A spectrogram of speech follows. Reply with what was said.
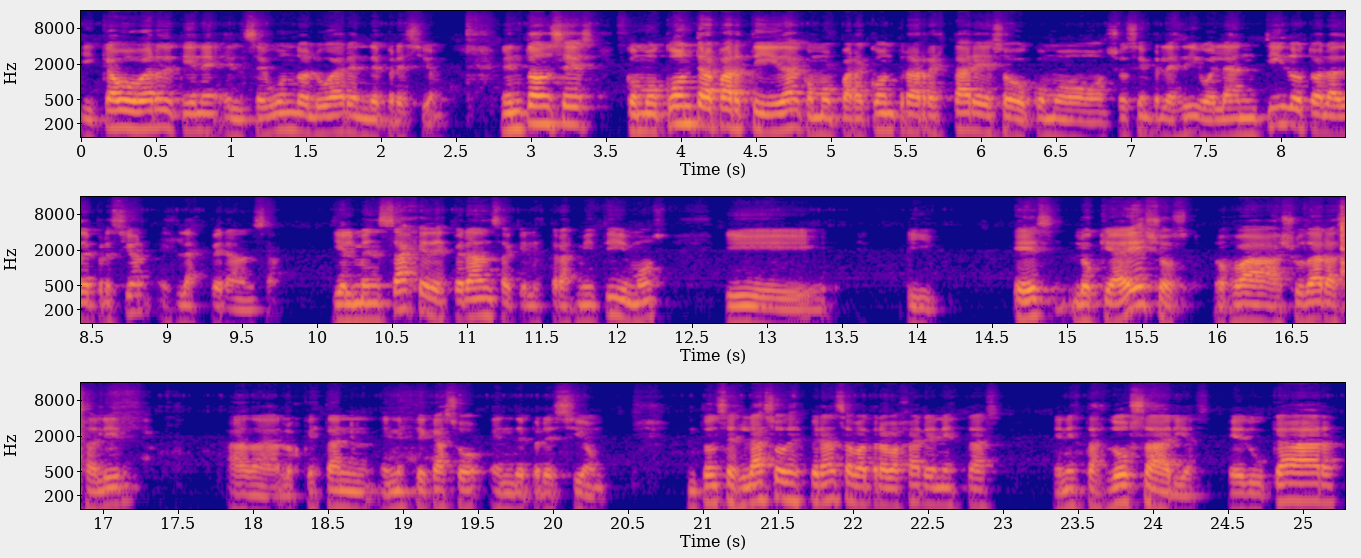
y Cabo Verde tiene el segundo lugar en depresión. Entonces, como contrapartida, como para contrarrestar eso, como yo siempre les digo, el antídoto a la depresión es la esperanza. Y el mensaje de esperanza que les transmitimos y, es lo que a ellos los va a ayudar a salir, a los que están en este caso en depresión. Entonces, Lazo de Esperanza va a trabajar en estas, en estas dos áreas, educar,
